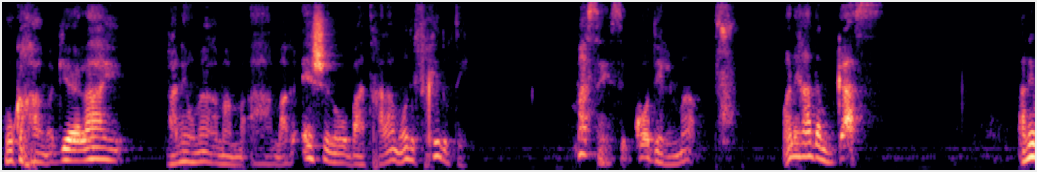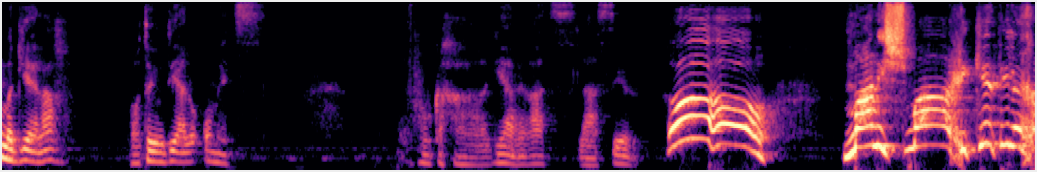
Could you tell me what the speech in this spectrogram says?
והוא ככה מגיע אליי, ואני אומר, המראה שלו בהתחלה מאוד הפחיד אותי. מה זה, איזה גודל, מה, פפו, הוא נראה אדם גס. אני מגיע אליו, ואותו יהודי היה לו אומץ. והוא ככה מגיע ורץ לאסיר. מה נשמע? חיכיתי לך!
